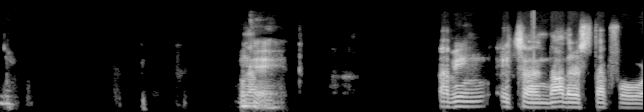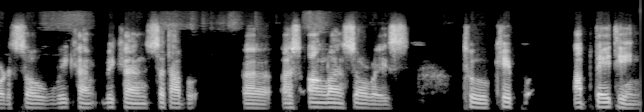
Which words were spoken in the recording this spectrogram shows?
yeah. Okay. I mean, it's another step forward. So we can we can set up uh, as online service to keep updating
